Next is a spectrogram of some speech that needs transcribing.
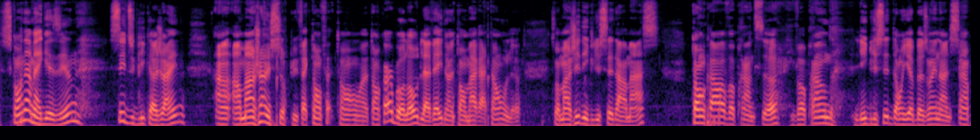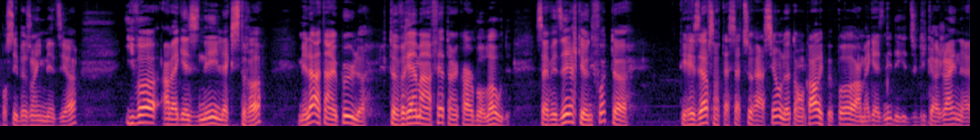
ce qu'on emmagasine, c'est du glycogène en, en mangeant un surplus. Fait que ton, ton, ton carbo load la veille d'un ton marathon, là, tu vas manger des glucides en masse. Ton corps va prendre ça, il va prendre les glucides dont il a besoin dans le sang pour ses besoins immédiats. Il va emmagasiner l'extra. Mais là, attends un peu, là. Tu as vraiment fait un carbo load. Ça veut dire qu'une fois que t'as- tes réserves sont à saturation, là, ton corps ne peut pas emmagasiner des- du glycogène euh,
